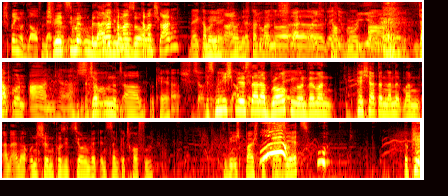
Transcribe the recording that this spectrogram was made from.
Springen und laufen. Ich will jetzt niemanden Oder beleidigen kann man, oder so. kann man schlagen? Nee, kann man Nee, nicht. kann man Da nicht. kann man nur ich schlag euch äh, jumpen und ahn. Jumpen und ahn, ja. Jumpen und ahn, okay. Glaub, Das Minispiel ist leider broken und wenn man Pech hat, dann landet man an einer unschönen Position und wird instant getroffen. So wie ich beispielsweise jetzt. Huh. Okay,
